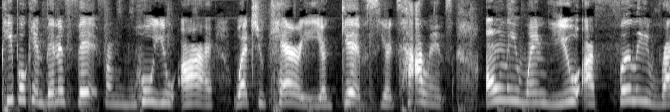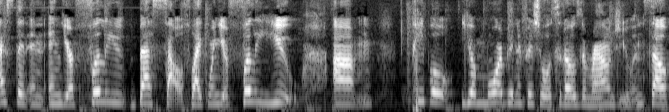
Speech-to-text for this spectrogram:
People can benefit from who you are, what you carry, your gifts, your talents, only when you are fully rested and in, in your fully best self, like when you're fully you. Um, people you're more beneficial to those around you and so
